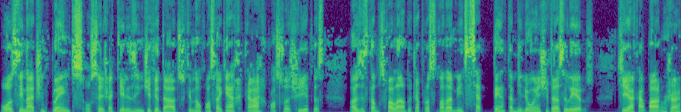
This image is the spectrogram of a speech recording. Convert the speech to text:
os inadimplentes, ou seja, aqueles endividados que não conseguem arcar com as suas dívidas, nós estamos falando de aproximadamente 70 milhões de brasileiros que acabaram já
